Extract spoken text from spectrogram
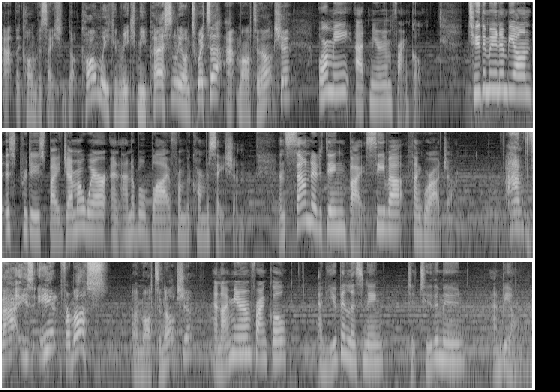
at theconversation.com, or you can reach me personally on Twitter at Martin Archer. Or me at Miriam Frankel. To the Moon and Beyond is produced by Gemma Ware and Annabel Bligh from The Conversation, and sound editing by Siva Thangaraja. And that is it from us. I'm Martin Archer. And I'm Miriam Frankel, and you've been listening to To the Moon and Beyond.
